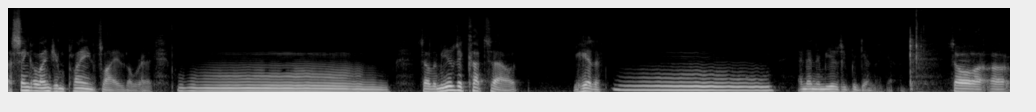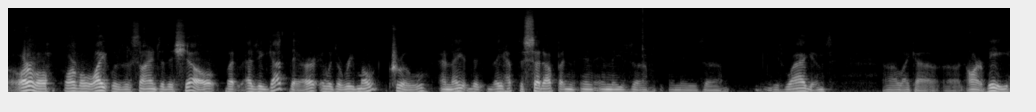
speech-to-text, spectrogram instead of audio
a single engine plane flies overhead. So the music cuts out, you hear the and then the music begins again. So uh, Orville, Orville White was assigned to the show, but as he got there, it was a remote crew, and they they, have to set up in, in, in these uh, in these uh, these wagons uh, like a, an RV,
